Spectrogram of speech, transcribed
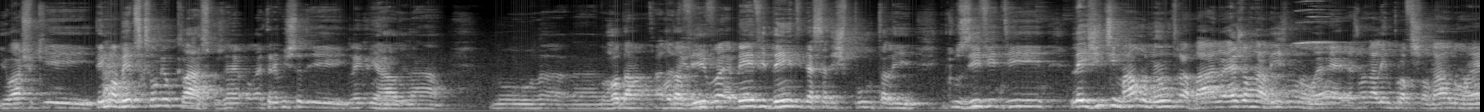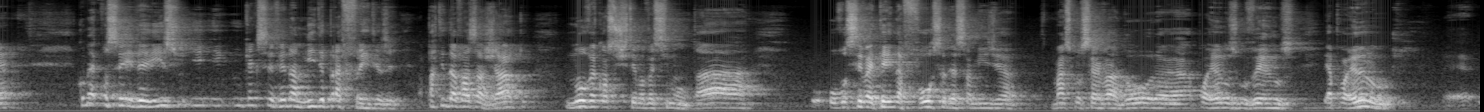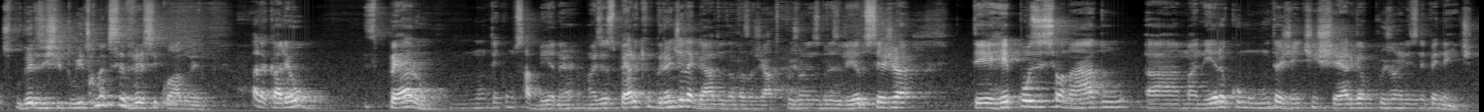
Eu acho que tem momentos que são meio clássicos, né? A entrevista de Glenn Greenhalgh na, no, na, na, no Roda, Roda Viva é bem evidente dessa disputa ali, inclusive de legitimar ou não o trabalho, é jornalismo ou não é, é jornalismo profissional ou não é. Como é que você vê isso e, e o que é que você vê da mídia para frente? Quer dizer, a partir da Vaza Jato, novo ecossistema vai se montar? Ou você vai ter ainda a força dessa mídia mais conservadora, apoiando os governos e apoiando é, os poderes instituídos? Como é que você vê esse quadro aí? Olha, cara, eu espero, não tem como saber, né? Mas eu espero que o grande legado da Vaza Jato para o jornalismo brasileiro seja ter reposicionado a maneira como muita gente enxerga o jornalismo independente.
